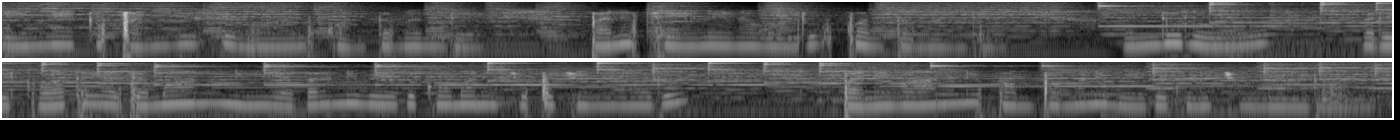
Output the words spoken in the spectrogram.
దేవుని యొక్క పని చేసేవారు కొంతమంది. పని చేయలేని వారు కొంతమంది. అందులో మరి కోత యజమాని ఎవరిని వేడుకోమని చెప్పుచున్నాడు? పనివాణ్ణి పంపమని వేడుకొనుచున్నాడు.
